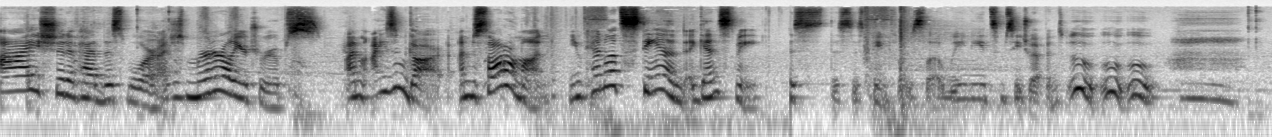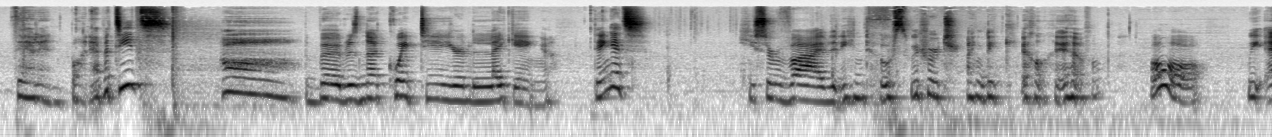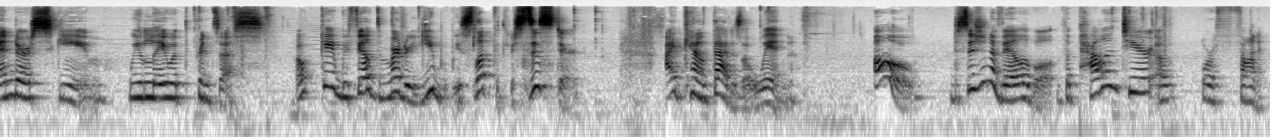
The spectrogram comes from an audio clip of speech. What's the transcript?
I should have had this war. I just murder all your troops. I'm Isengard. I'm Saruman. You cannot stand against me. This this is painfully slow. We need some siege weapons. Ooh, ooh, ooh. They're in bon appetit. Oh, the bird was not quite to your liking. Dang it. He survived and he knows we were trying to kill him. Oh, we end our scheme. We lay with the princess. Okay, we failed to murder you, but we slept with your sister. I'd count that as a win. Oh, decision available. The Palantir of Orthonic.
